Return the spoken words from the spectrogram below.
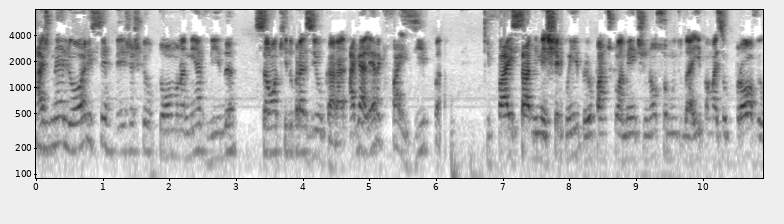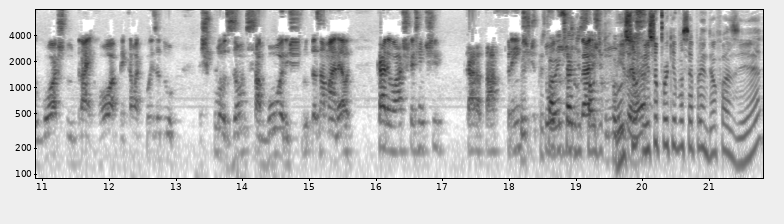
As melhores cervejas que eu tomo na minha vida são aqui do Brasil, cara. A galera que faz IPA, que faz, sabe, mexer com IPA, eu particularmente não sou muito da IPA, mas eu provo, eu gosto do dry hop, aquela coisa do explosão de sabores, frutas amarelas. Cara, eu acho que a gente, cara, tá à frente de todos os lugares de fruta, isso, né? isso porque você aprendeu a fazer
